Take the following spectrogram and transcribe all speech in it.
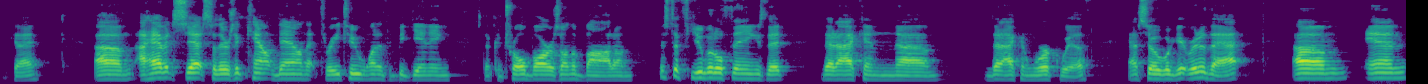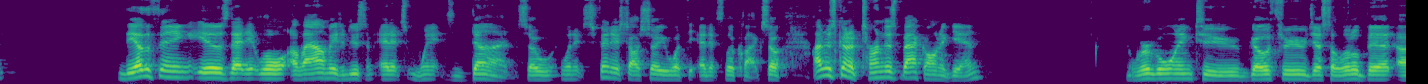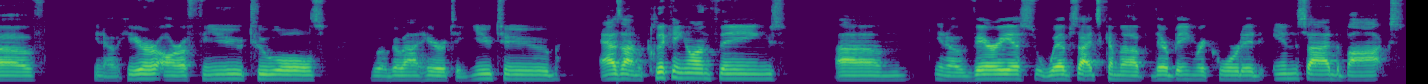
Okay. Um, I have it set so there's a countdown that three, two, one at the beginning. The control bar is on the bottom. Just a few little things that that I can um, that I can work with, and so we'll get rid of that. Um, and the other thing is that it will allow me to do some edits when it's done. So when it's finished, I'll show you what the edits look like. So I'm just going to turn this back on again. And we're going to go through just a little bit of, you know, here are a few tools. We'll go out here to YouTube. As I'm clicking on things, um, you know, various websites come up. They're being recorded inside the box.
